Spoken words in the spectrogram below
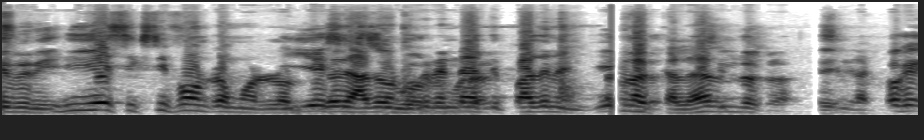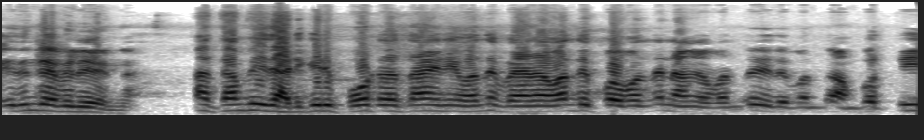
Every DA sixty ஃபோன்ற மாடல் DA64 அது ஒன்று ரெண்டாயிரத்தி பதினஞ்சு. Silver colour silver colour okay இதுன்ற விலை என்ன? தம்பி இது அடிக்கடி போட்டது தான். இனி வந்து வேணா வந்து இப்போ வந்து நாங்க வந்து இது வந்து ஐம்பத்தி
